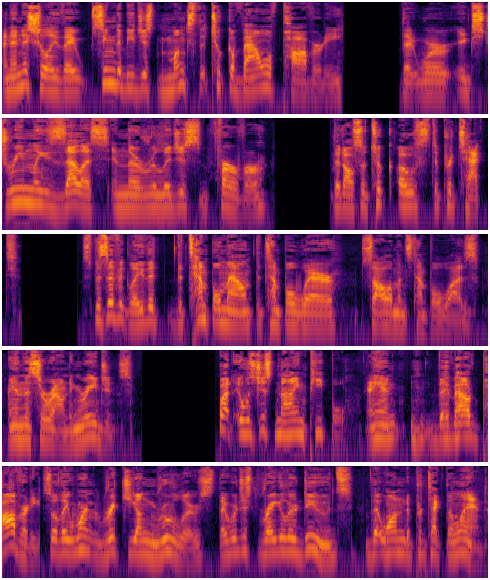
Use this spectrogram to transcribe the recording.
And initially, they seemed to be just monks that took a vow of poverty, that were extremely zealous in their religious fervor, that also took oaths to protect, specifically the, the Temple Mount, the temple where Solomon's temple was, and the surrounding regions. But it was just nine people, and they vowed poverty, so they weren't rich young rulers, they were just regular dudes that wanted to protect the land.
